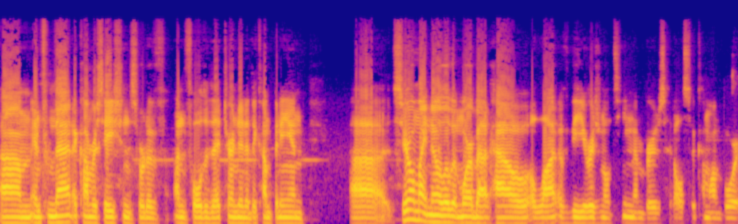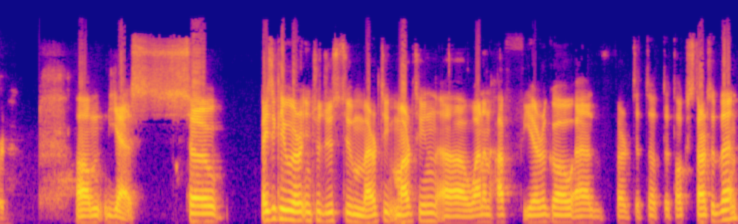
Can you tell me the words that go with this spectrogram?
Um, and from that, a conversation sort of unfolded that turned into the company. And uh, Cyril might know a little bit more about how a lot of the original team members had also come on board. Um, yes. So basically, we were introduced to Martin Martin uh, one and a half year ago, and the, the talk started then.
